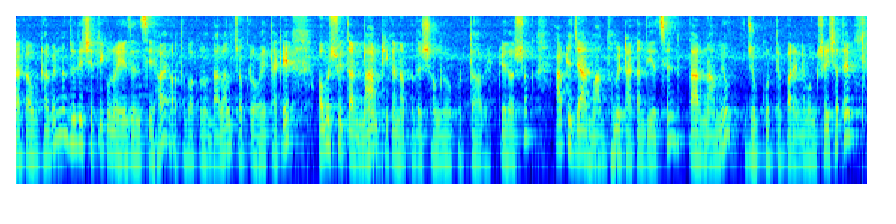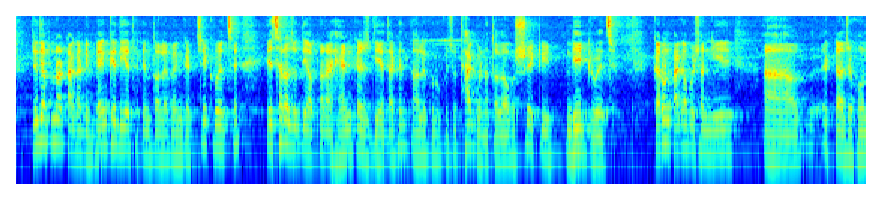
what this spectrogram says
টাকা উঠাবেন? না যদি সেটি কোনো এজেন্সি হয় অথবা কোনো দালাল চক্র হয়ে থাকে, অবশ্যই তার নাম, ঠিকানা আপনাদের সংগ্রহ করতে হবে। প্রিয় দর্শক, আপনি যার মাধ্যমে টাকা দিয়েছেন, তার নামেও যোগ করতে পারেন এবং সেই সাথে যদি আপনারা টাকাটি ব্যাংকে দিয়ে থাকেন, তাহলে ব্যাংকের চেক রয়েছে। এছাড়া যদি আপনারা হ্যান্ড ক্যাশ দিয়ে থাকেন, তাহলে কোনো কিছু থাকবে না, তবে অবশ্যই একটি ডিড রয়েছে। কারণ টাকা পয়সা নিয়ে একটা যখন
